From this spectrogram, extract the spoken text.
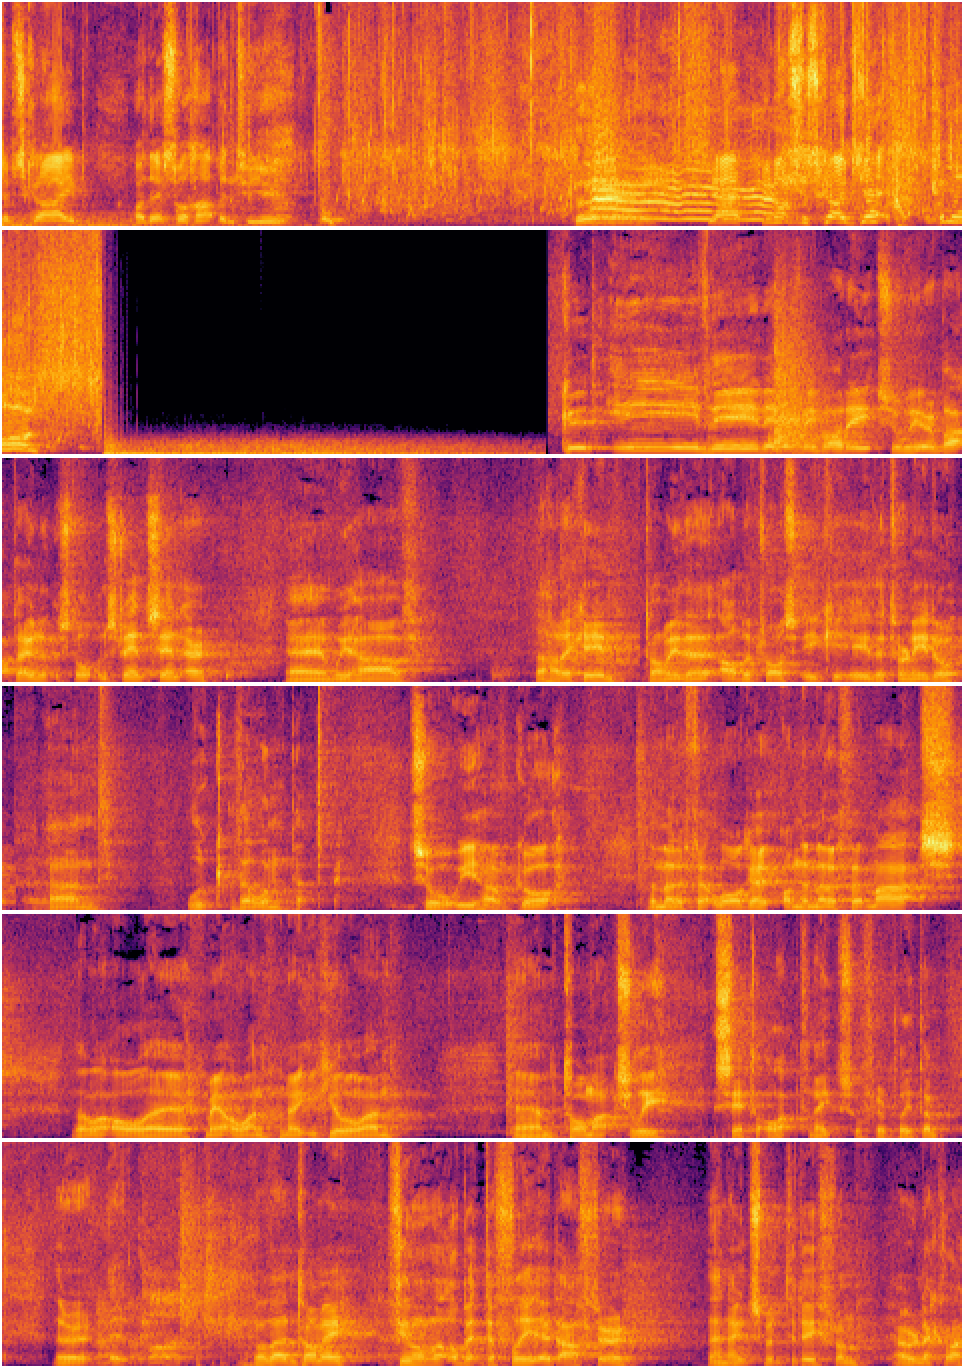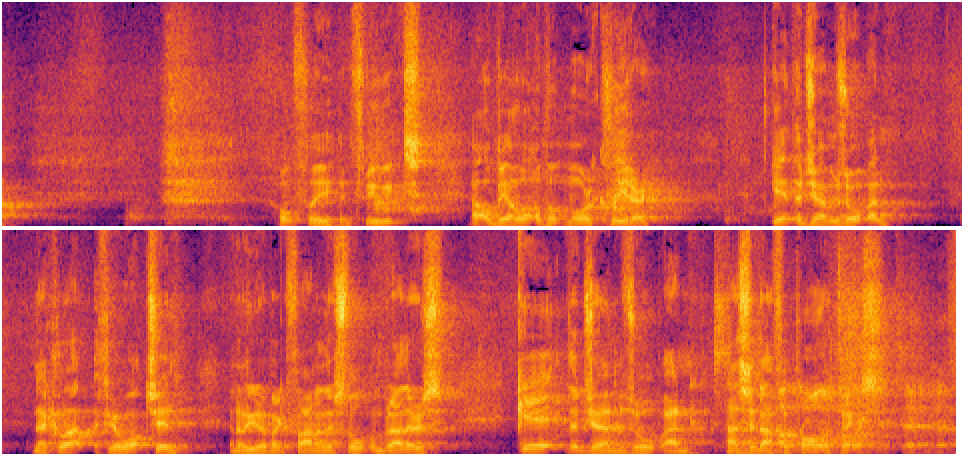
subscribe, or this will happen to you. yeah, you're not subscribed yet? Come on! Good evening, everybody. So we are back down at the Stoltman Strength Centre, and we have the Hurricane, Tommy the Albatross, aka the Tornado, and Luke the Limpet. So we have got the Mirafit log out on the Mirafit mats, the little uh, metal one, 90 kilo one. Um, Tom actually set it all up tonight, so fair play to him. There, uh, well done, Tommy. Feeling a little bit deflated after the announcement today from our Nicola. Hopefully, in three weeks, it'll be a little bit more clearer. Get the gyms open. Nicola, if you're watching, I know you're a big fan of the Stoltman brothers. Get the gyms open. That's enough of politics.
